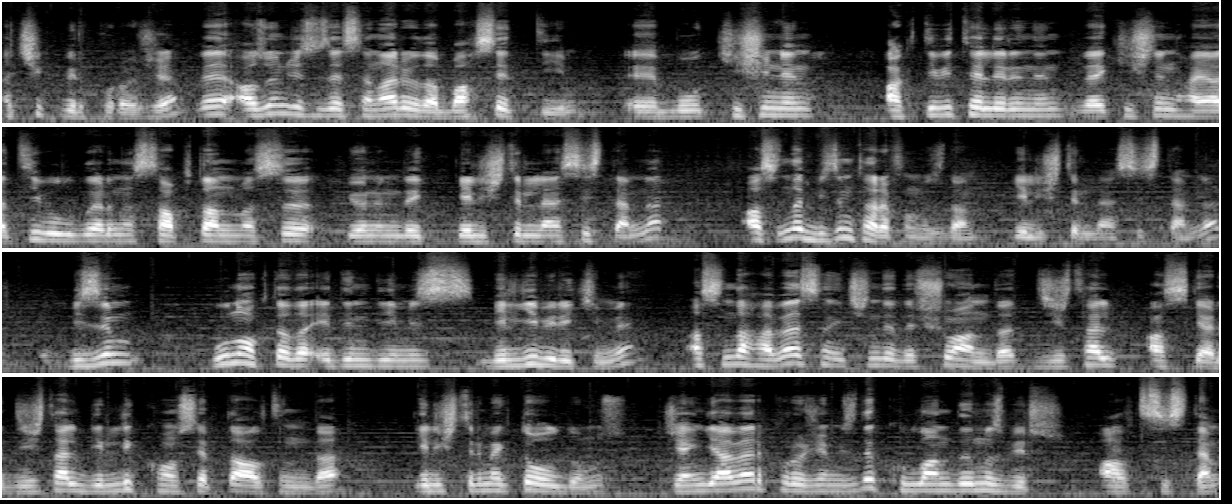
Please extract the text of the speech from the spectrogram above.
açık bir proje ve az önce size senaryoda bahsettiğim e, bu kişinin aktivitelerinin ve kişinin hayati bulgularının saptanması yönünde geliştirilen sistemler aslında bizim tarafımızdan geliştirilen sistemler. Bizim bu noktada edindiğimiz bilgi birikimi aslında Havelsan içinde de şu anda dijital asker, dijital birlik konsepti altında geliştirmekte olduğumuz Cengaver projemizde kullandığımız bir alt sistem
